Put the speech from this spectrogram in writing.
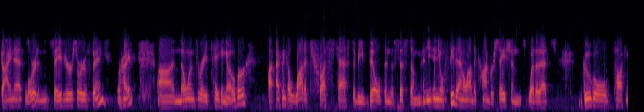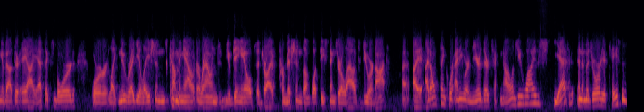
Skynet Lord and Savior sort of thing, right? Uh, no one's really taking over. I, I think a lot of trust has to be built in the system, and, you, and you'll see that in a lot of the conversations, whether that's Google talking about their AI ethics board or like new regulations coming out around you know, being able to drive permissions on what these things are allowed to do or not. I, I don't think we're anywhere near there technology wise yet in a majority of cases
